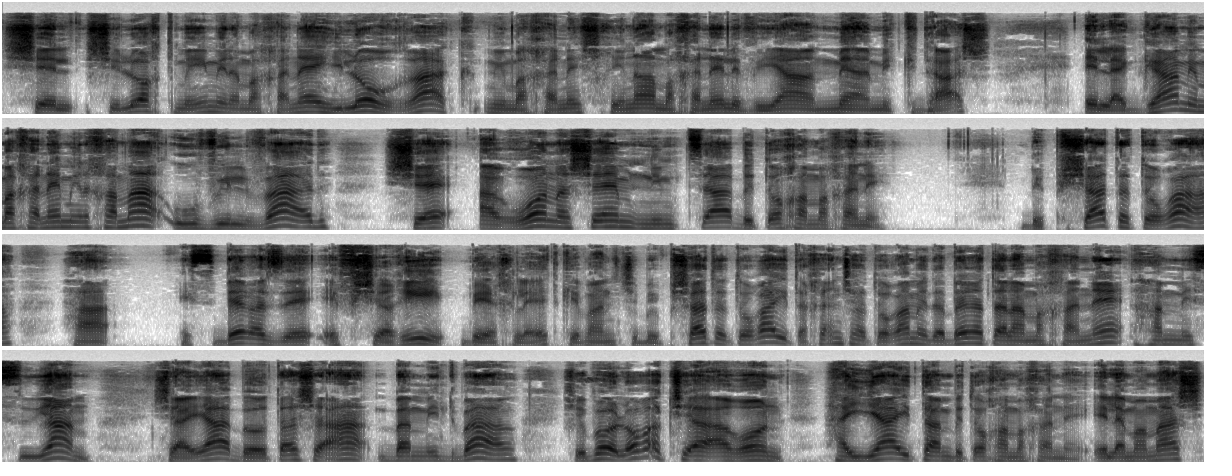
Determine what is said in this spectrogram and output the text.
של שילוח טמאים מן המחנה היא לא רק ממחנה שכינה, מחנה לוויה, מהמקדש, אלא גם ממחנה מלחמה, ובלבד שארון השם נמצא בתוך המחנה. בפשט התורה, ההסבר הזה אפשרי בהחלט, כיוון שבפשט התורה ייתכן שהתורה מדברת על המחנה המסוים שהיה באותה שעה במדבר, שבו לא רק שהארון היה איתם בתוך המחנה, אלא ממש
